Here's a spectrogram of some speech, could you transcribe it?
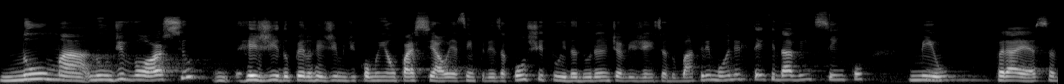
numa, num divórcio regido pelo regime de comunhão parcial e essa empresa constituída durante a vigência do matrimônio, ele tem que dar 25 mil para essa,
